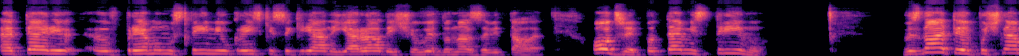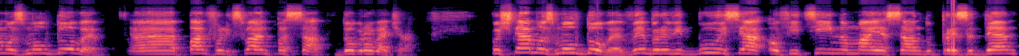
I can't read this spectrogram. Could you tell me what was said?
етері в прямому стрімі Українські Сокіряни. Я радий, що ви до нас завітали. Отже, по темі стріму. Ви знаєте, почнемо з Молдови. Е, Пан Volkswagen Passat, доброго вечора. Почнемо з Молдови. Вибори відбулися. Офіційно має санду президент.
